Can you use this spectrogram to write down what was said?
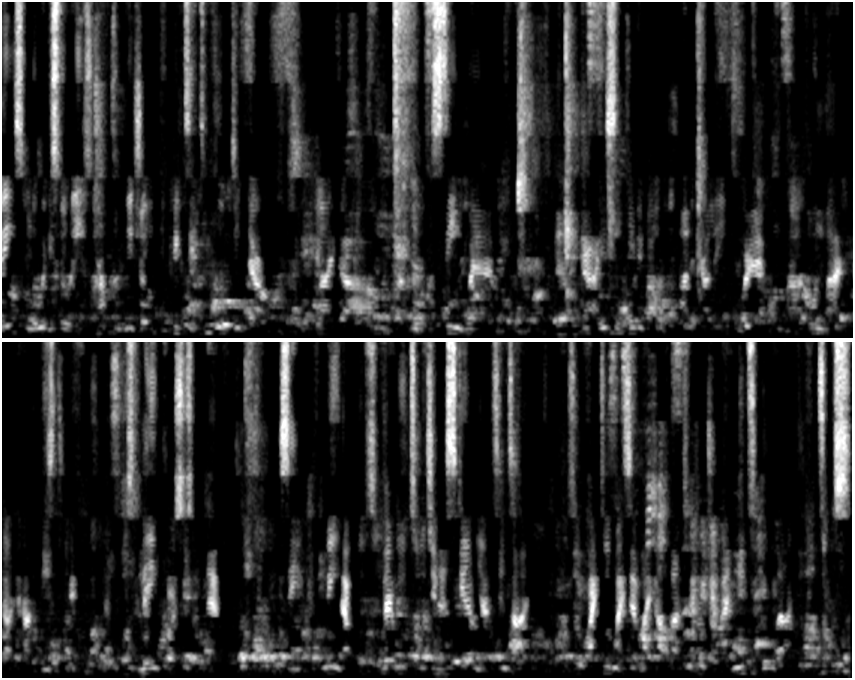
based on the way the story is, you have to make sure you depict it, go deep down. Like, um, there was a scene where the guy used to talk about Ali Ali, where uh, one man that had a beast with was laying curses on them. See, for me, that was very touching and scary at the same time. So I told myself, like, after movie, I need to go back to detox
